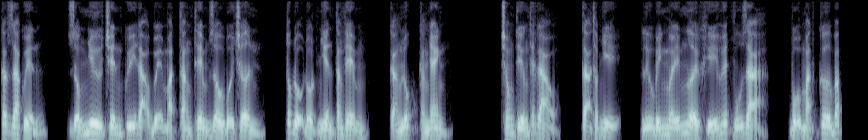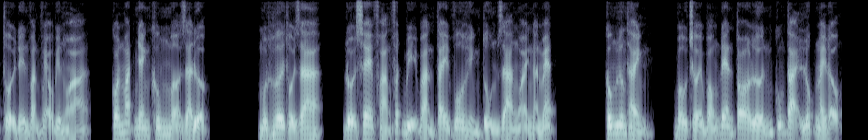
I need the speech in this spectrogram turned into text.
các gia quyến, giống như trên quỹ đạo bề mặt tăng thêm dầu bôi trơn, tốc độ đột nhiên tăng thêm, càng lúc càng nhanh. Trong tiếng thét đạo tả thập nhị, lưu binh mấy người khí huyết vũ giả, bộ mặt cơ bắp thổi đến vặn vẹo biến hóa, con mắt nhanh không mở ra được. Một hơi thổi ra, đội xe phảng phất bị bàn tay vô hình túm ra ngoài ngàn mét. Công lương thành, bầu trời bóng đen to lớn cũng tại lúc này động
